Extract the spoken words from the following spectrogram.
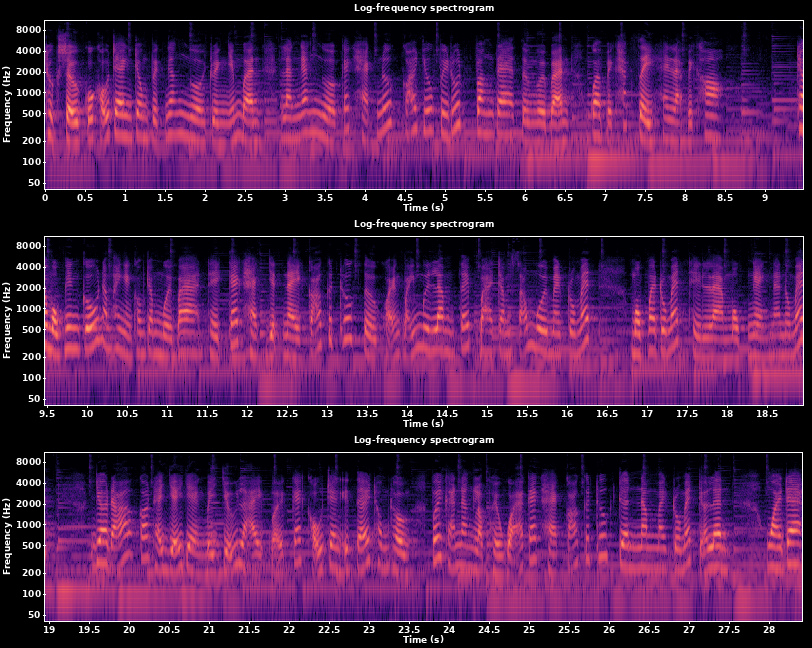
thực sự của khẩu trang trong việc ngăn ngừa truyền nhiễm bệnh là ngăn ngừa các hạt nước có chứa virus văng ra từ người bệnh qua việc hắt xì hay là việc ho. Theo một nghiên cứu năm 2013 thì các hạt dịch này có kích thước từ khoảng 75 tới 360 micromet. Một micromet thì là 1000 nanomet. Do đó có thể dễ dàng bị giữ lại bởi các khẩu trang y tế thông thường với khả năng lọc hiệu quả các hạt có kích thước trên 5 micromet trở lên. Ngoài ra,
